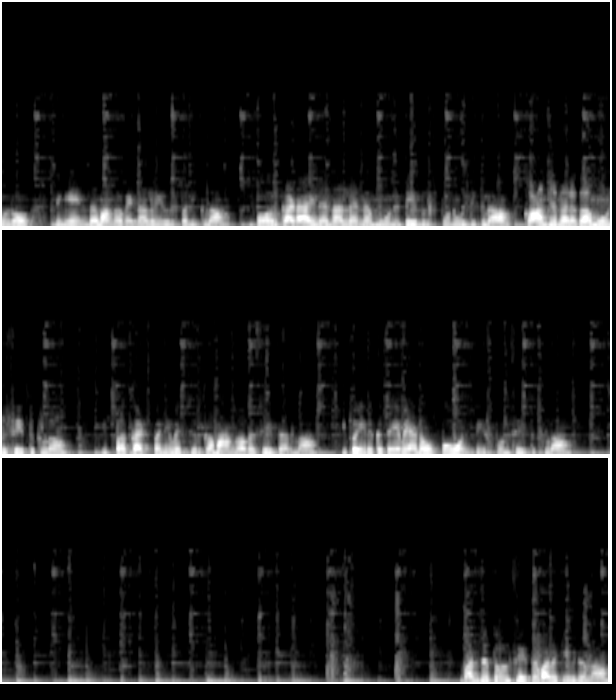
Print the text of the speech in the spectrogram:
போகிறோம் நீங்கள் எந்த மாங்காய் வேணாலும் யூஸ் பண்ணிக்கலாம். இப்போ ஒரு கடாயில் நல்லெண்ணெய் மூணு டேபிள் ஸ்பூன் ஊற்றிக்கலாம் காஞ்ச மிளகா மூணு சேர்த்துக்கலாம். இப்போ கட் பண்ணி வச்சிருக்க மாங்காவை சேர்த்துடலாம் இப்போ இதுக்கு தேவையான உப்பு ஒன் டீஸ்பூன் சேர்த்துக்கலாம். மஞ்சத்தூள் சேர்த்து வதக்கி விடலாம்.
